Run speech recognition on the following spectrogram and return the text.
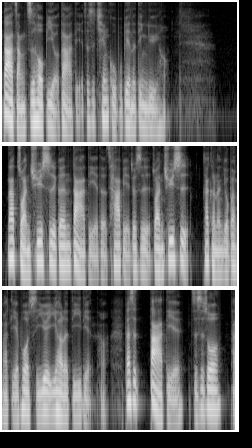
大涨之后必有大跌，这是千古不变的定律哈。那转趋势跟大跌的差别就是，转趋势它可能有办法跌破十一月一号的低点哈，但是大跌只是说。它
